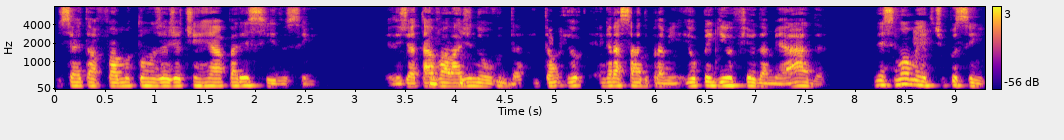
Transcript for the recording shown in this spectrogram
de certa forma o Tom Zé já tinha reaparecido, sim. Ele já estava lá de novo. Então, então, eu, é engraçado para mim. Eu peguei o fio da meada nesse momento, tipo assim,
